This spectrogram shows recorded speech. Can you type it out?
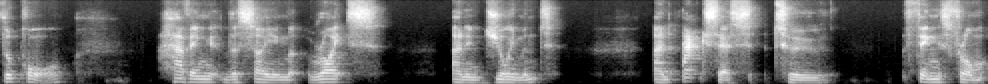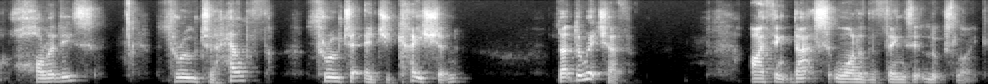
the poor, having the same rights and enjoyment and access to things from holidays through to health, through to education that the rich have. I think that's one of the things it looks like.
